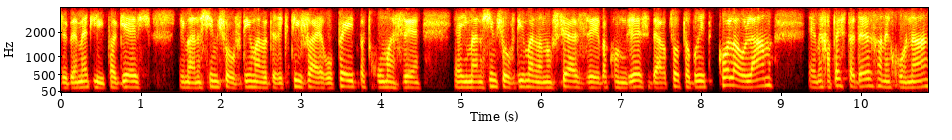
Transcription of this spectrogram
זה באמת להיפגש עם האנשים שעובדים על הדירקטיבה האירופאית בתחום הזה, אה, עם האנשים שעובדים על הנושא הזה בקונגרס בארצות הברית. כל העולם אה, מחפש את הדרך הנכונה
